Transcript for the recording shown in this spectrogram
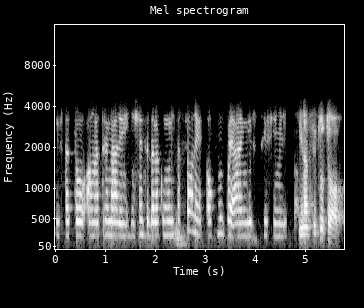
rispetto a una triennale in scienze della comunicazione o comunque a indirizzi simili? Innanzitutto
